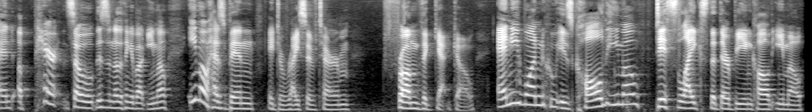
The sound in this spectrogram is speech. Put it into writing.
And apparent so this is another thing about emo. Emo has been a derisive term from the get-go. Anyone who is called emo dislikes that they're being called emo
